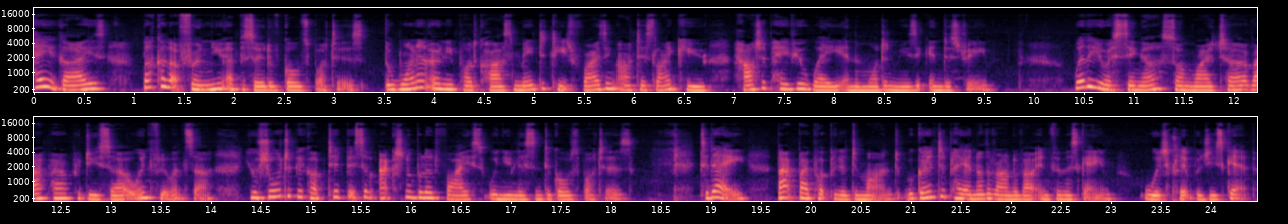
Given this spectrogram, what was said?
Hey guys, buckle up for a new episode of Gold Spotters, the one and only podcast made to teach rising artists like you how to pave your way in the modern music industry. Whether you're a singer, songwriter, rapper, producer, or influencer, you're sure to pick up tidbits of actionable advice when you listen to Gold Spotters. Today, backed by popular demand, we're going to play another round of our infamous game Which Clip Would You Skip?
